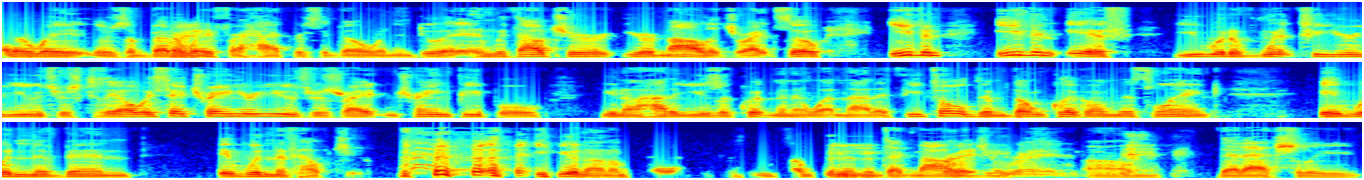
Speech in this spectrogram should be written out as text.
better way. There's a better Right. way for hackers to go in and do it, and without your your knowledge, right? So even even if you would have went to your users because they always say train your users, right, and train people, you know, how to use equipment and whatnot. If you told them don't click on this link, it wouldn't have been it wouldn't have helped you. you know what I'm saying? Something in the Mhm. technology Right. um, that actually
